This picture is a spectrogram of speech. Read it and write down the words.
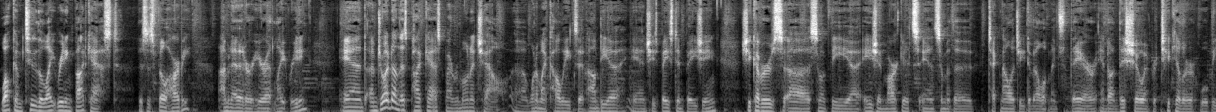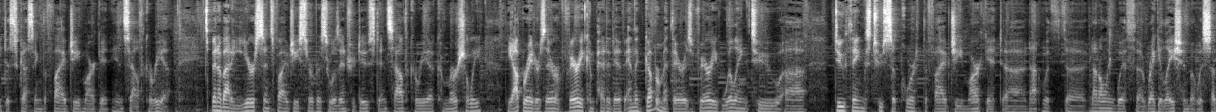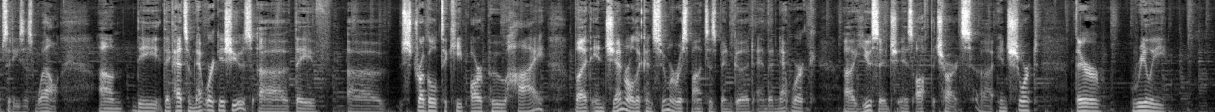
Welcome to the Light Reading Podcast. This is Phil Harvey. I'm an editor here at Light Reading, and I'm joined on this podcast by Ramona Chow, uh, one of my colleagues at Omdia, and she's based in Beijing. She covers uh, some of the uh, Asian markets and some of the technology developments there. And on this show in particular, we'll be discussing the 5G market in South Korea. It's been about a year since 5G service was introduced in South Korea commercially. The operators there are very competitive, and the government there is very willing to uh, do things to support the 5G market, uh, not with uh, not only with uh, regulation but with subsidies as well. Um, the they've had some network issues. Uh, they've uh, struggled to keep ARPU high, but in general, the consumer response has been good, and the network uh, usage is off the charts. Uh, in short, they're really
